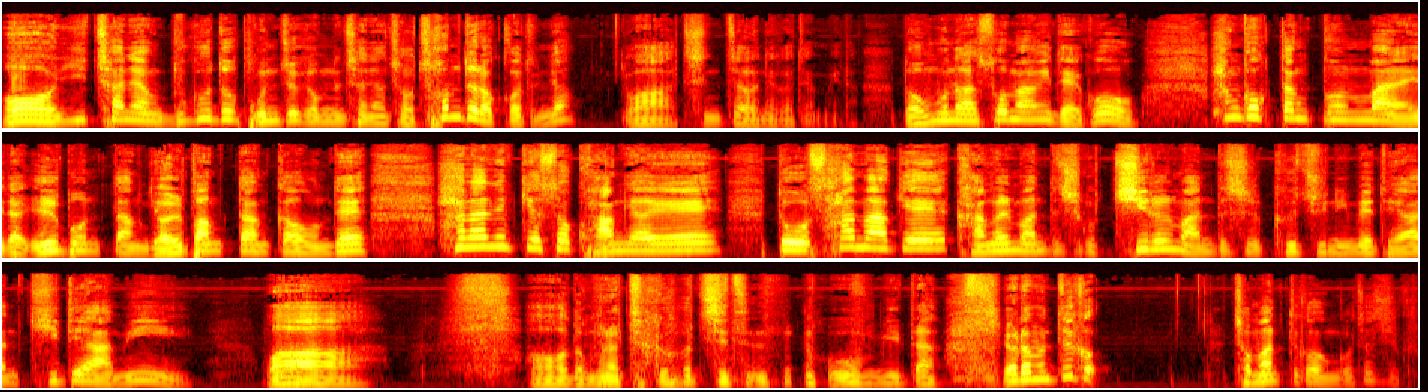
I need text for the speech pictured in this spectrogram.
어 이 찬양 누구도 본 적이 없는 찬양 저 처음 들었거든요. 와 진짜 은혜가 됩니다. 너무나 소망이 되고 한국 땅뿐만 아니라 일본 땅, 열방 땅 가운데 하나님께서 광야에 또 사막에 강을 만드시고 길을 만드실 그 주님에 대한 기대함이 와 어, 너무나 뜨거워지는 오후입니다. 여러분 뜨거 저만 뜨거운 거죠 지금?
